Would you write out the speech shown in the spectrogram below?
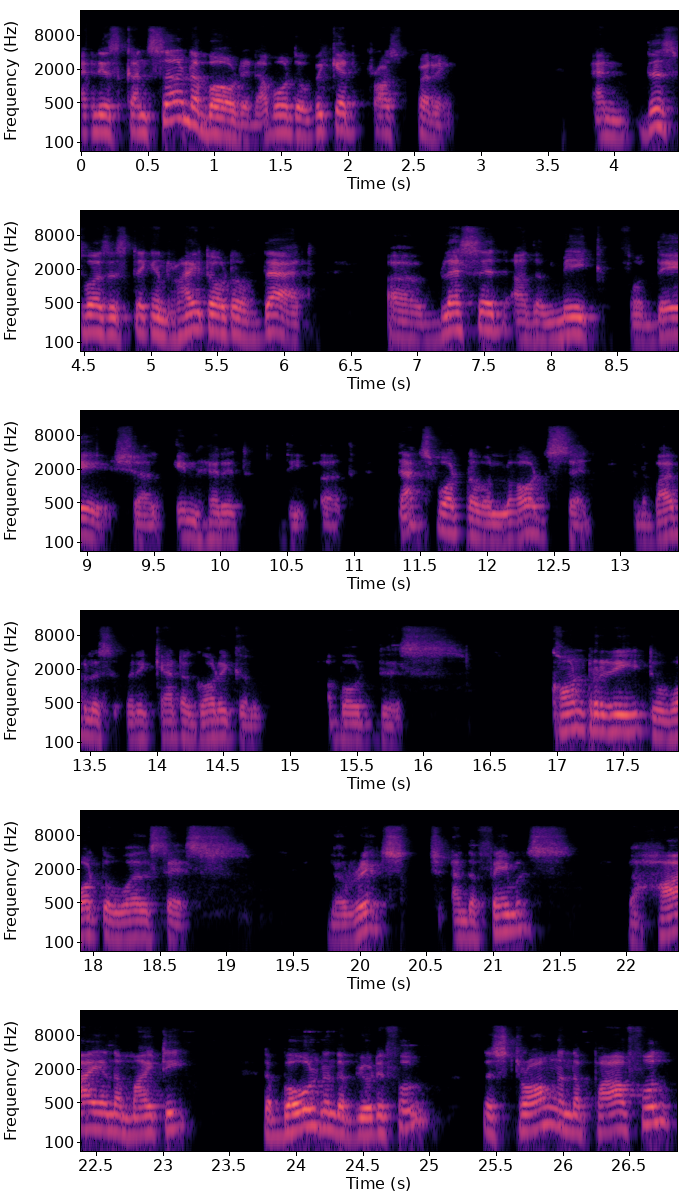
and is concerned about it, about the wicked prospering. And this verse is taken right out of that. Uh, Blessed are the meek, for they shall inherit the earth. That's what our Lord said. And the Bible is very categorical about this. Contrary to what the world says, the rich and the famous, the high and the mighty, the bold and the beautiful, the strong and the powerful,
